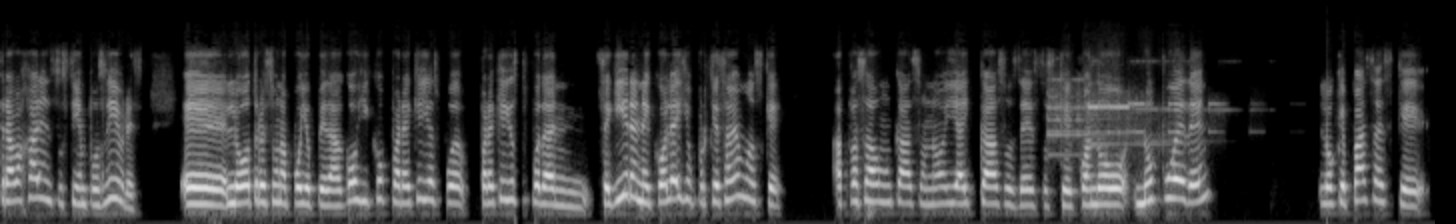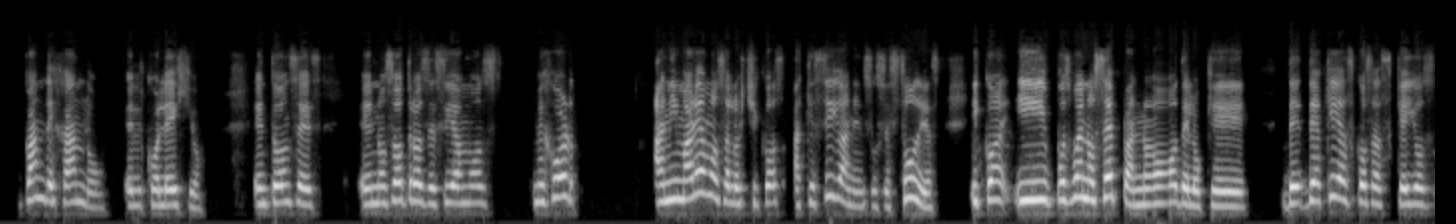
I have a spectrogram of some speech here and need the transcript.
trabajar en sus tiempos libres. Eh, lo otro es un apoyo pedagógico para que, ellos para que ellos puedan seguir en el colegio, porque sabemos que ha pasado un caso, ¿no? Y hay casos de estos que cuando no pueden, lo que pasa es que van dejando el colegio. Entonces, eh, nosotros decíamos, mejor animaremos a los chicos a que sigan en sus estudios y, pues bueno, sepan, ¿no? De lo que, de, aquellas cosas que ellos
